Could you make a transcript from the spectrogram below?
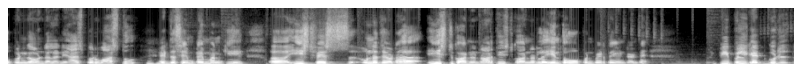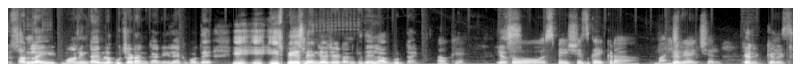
ఓపెన్గా ఉండాలని as per Vastu. At the same time మనకి ఈస్ట్ ఫేస్ ఉన్న చోట ఈస్ట్ కార్నర్ నార్త్ ఈస్ట్ కార్నర్లో ఎంత ఓపెన్ పెడితే ఏంటంటే people get good sunlight morning టైంలో కూర్చోడానికి కానీ లేకపోతే ఈ ఈ ఈ స్పేస్ని ఎంజాయ్ చేయడానికి they have good time okay so స్పేషియస్గా ఇక్కడ మంచిగా ఇచ్చారు. కరెక్ట్ కరెక్ట్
